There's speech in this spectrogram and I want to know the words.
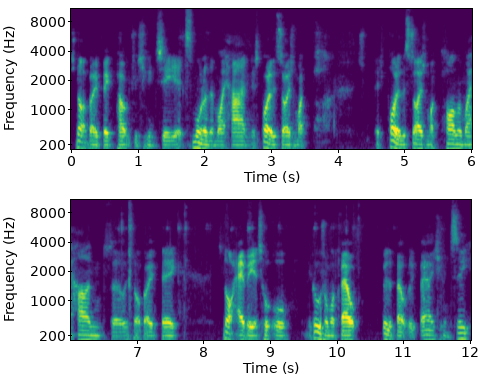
It's not a very big pouch, as you can see. It's smaller than my hand. It's probably the size of my it's probably the size of my palm of my hand, so it's not very big. It's not heavy at all. It goes on my belt with a belt loop there, as you can see.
